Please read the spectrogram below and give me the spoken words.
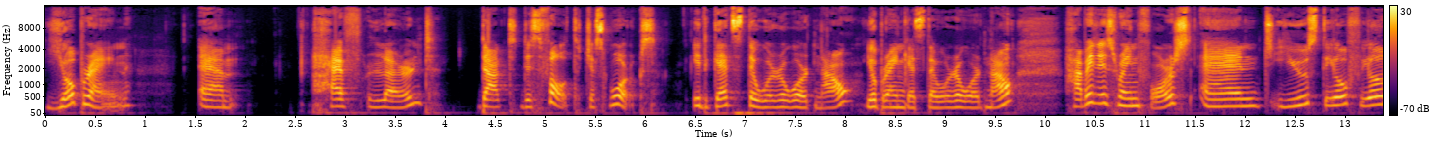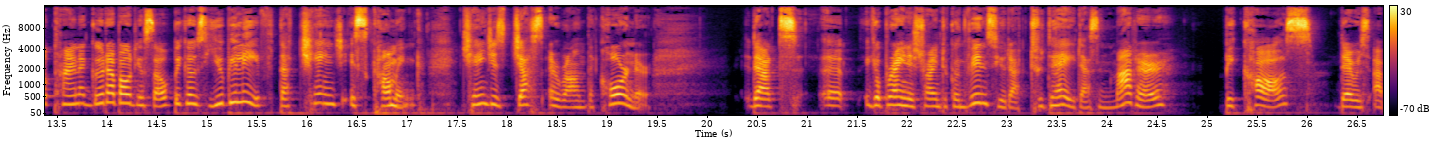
Your brain um, have learned that this thought just works. It gets the reward now. Your brain gets the reward now. Habit is reinforced, and you still feel kind of good about yourself because you believe that change is coming. Change is just around the corner. That uh, your brain is trying to convince you that today doesn't matter because there is a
